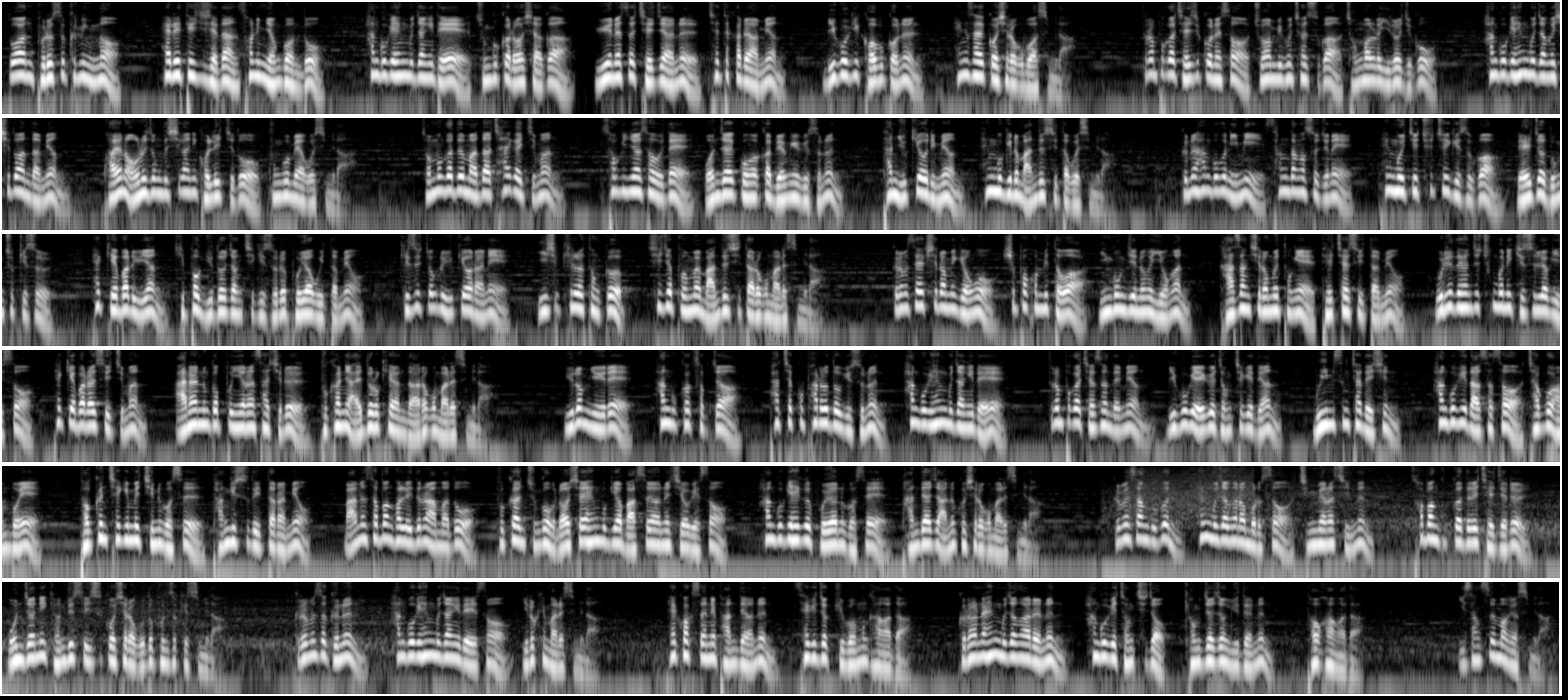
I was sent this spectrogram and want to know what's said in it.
또한 브루스 크링너 헤리티지 재단 선임 연구원도 한국의 핵무장에 대해 중국과 러시아가 유엔에서 제재안을 채택하려 하면 미국이 거부권을 행사할 것이라고 보았습니다. 트럼프가 재집권해서 주한미군 철수가 정말로 이뤄지고 한국의 핵무장을 시도한다면 과연 어느 정도 시간이 걸릴지도 궁금해하고 있습니다. 전문가들마다 차이가 있지만 석윤열 서울대 원자핵공학과 명예교수는 단 6개월이면 핵무기를 만들 수 있다고 했습니다. 그는 한국은 이미 상당한 수준의 핵물질 추출 기술과 레이저 농축 기술, 핵 개발을 위한 기폭 유도 장치 기술을 보유하고 있다며 기술적으로 6개월 안에 20킬로톤급 시제품을 만들 수 있다고 말했습니다. 그러면서 핵실험의 경우 슈퍼컴퓨터와 인공지능을 이용한 가상 실험을 통해 대체할 수 있다며 우리도 현재 충분히 기술력이 있어 핵 개발할 수 있지만 안 하는 것뿐이라는 사실을 북한이 알도록 해야 한다라고 말했습니다. 유럽 유일의 한국학 석자 파체코 파르도 교수는 한국의 핵무장에 대해 트럼프가 재선되면 미국의 애교 정책에 대한 무임승차 대신 한국이 나서서 자국 안보에 더 큰 책임을 지는 것을 반길 수도 있다라며 많은 서방 관리들은 아마도 북한, 중국, 러시아 핵무기와 맞서야 하는 지역에서 한국의 핵을 보유하는 것에 반대하지 않을 것이라고 말했습니다. 그러면서 한국은 핵무장을 함으로써 직면할 수 있는 서방 국가들의 제재를 온전히 견딜 수 있을 것이라고도 분석했습니다. 그러면서 그는 한국의 핵무장에 대해서 이렇게 말했습니다. 핵 확산에 반대하는 세계적 규범은 강하다. 그러나 핵무장 아래는 한국의 정치적, 경제적 유대는 더 강하다. 이상 쓸망이었습니다.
